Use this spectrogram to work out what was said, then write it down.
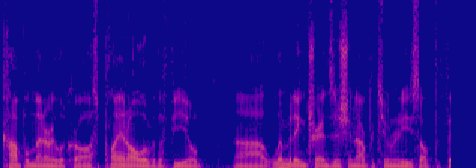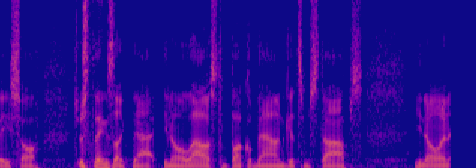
complementary lacrosse, playing all over the field. Uh, limiting transition opportunities off the face-off, just things like that. You know, allow us to buckle down, get some stops. You know, and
